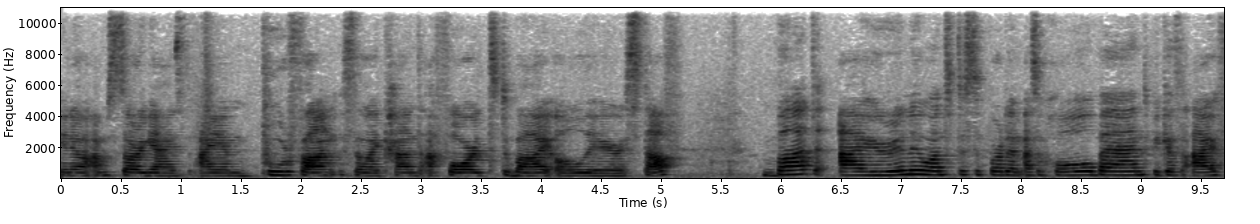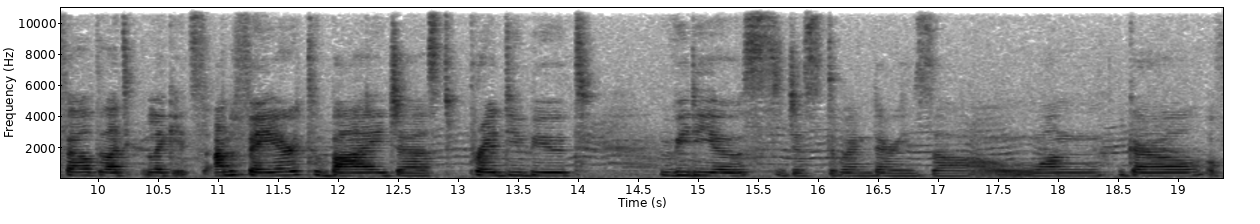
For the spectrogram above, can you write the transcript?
you know, I'm sorry guys, I am poor fan so I can't afford to buy all their stuff. But I really wanted to support them as a whole band because I felt that like it's unfair to buy just pre-debut videos just when there is uh, one girl of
